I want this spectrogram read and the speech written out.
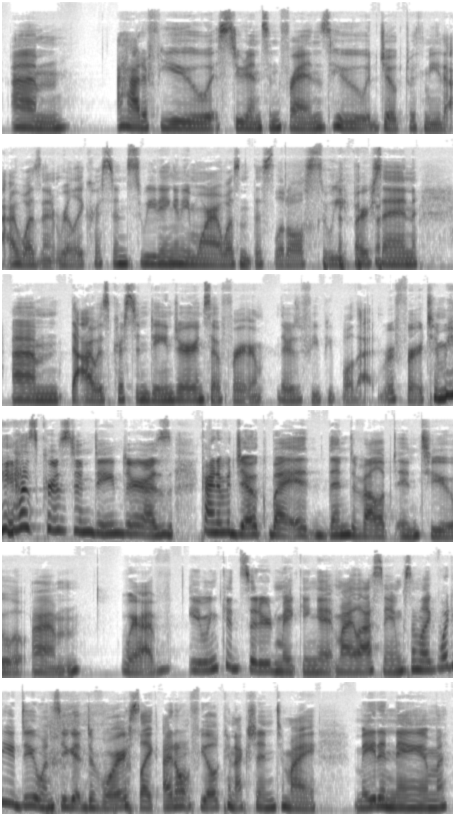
um, I had a few students and friends who joked with me that I wasn't really Kristin Sweeting anymore. I wasn't this little sweet person um, that I was Kristin Danger. And so for there's a few people that refer to me as Kristin Danger as kind of a joke, but it then developed into um, where I've even considered making it my last name because I'm like, what do you do once you get divorced? like I don't feel connection to my maiden name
